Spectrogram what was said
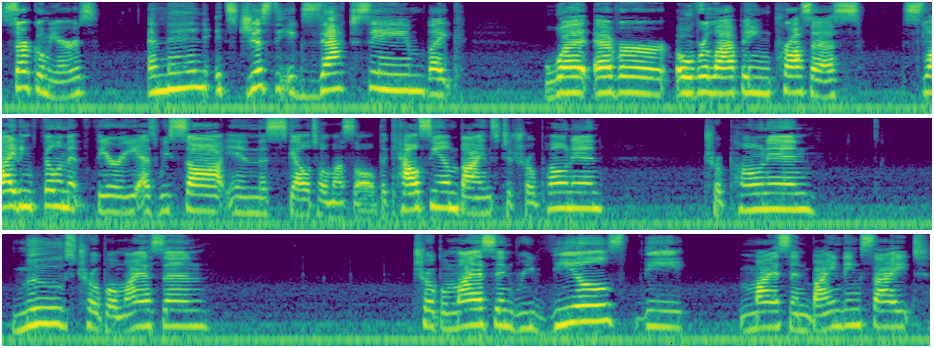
sarcomeres, and then it's just the exact same, like, whatever overlapping process, sliding filament theory as we saw in the skeletal muscle. The calcium binds to troponin. Troponin moves tropomyosin. Tropomyosin reveals the myosin binding site,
